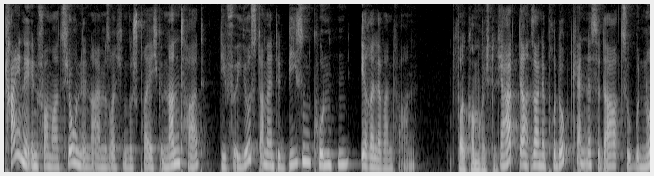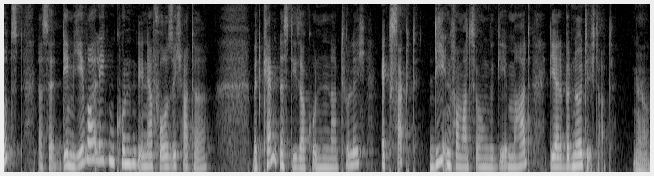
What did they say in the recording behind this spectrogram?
keine Informationen in einem solchen Gespräch genannt hat, die für justamente diesen Kunden irrelevant waren. Vollkommen richtig. Er hat seine Produktkenntnisse dazu benutzt, dass er dem jeweiligen Kunden, den er vor sich hatte, mit Kenntnis dieser Kunden natürlich, exakt die Informationen gegeben hat, die er benötigt hat. Ja.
